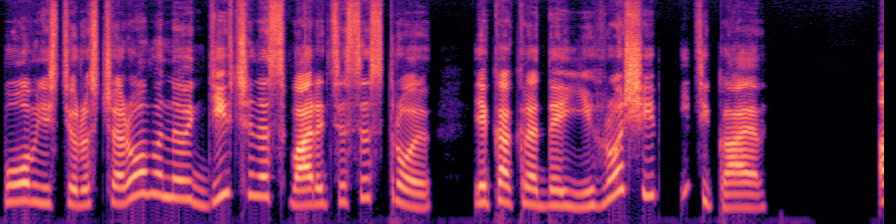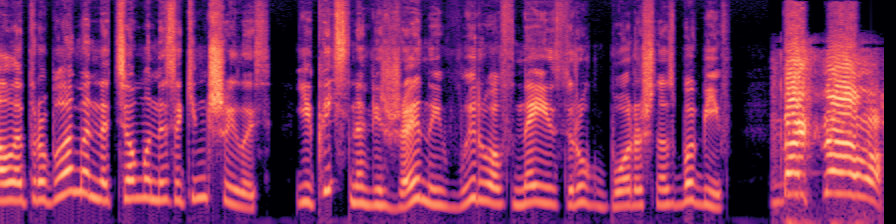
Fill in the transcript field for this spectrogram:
повністю розчарованою, дівчина свариться з сестрою, яка краде її гроші і тікає. Але проблеми на цьому не закінчились. Якийсь навіжений вирвав в неї з рук борошно з бобів. Дай сало!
